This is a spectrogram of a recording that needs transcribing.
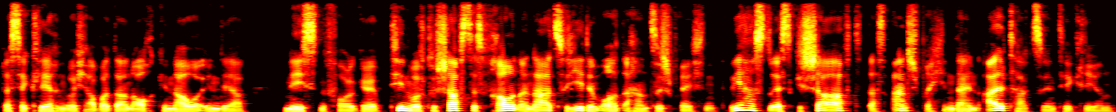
Das erklären wir euch aber dann auch genauer in der nächsten Folge. Teen du schaffst es, Frauen an nahezu jedem Ort anzusprechen. Wie hast du es geschafft, das Ansprechen in deinen Alltag zu integrieren?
